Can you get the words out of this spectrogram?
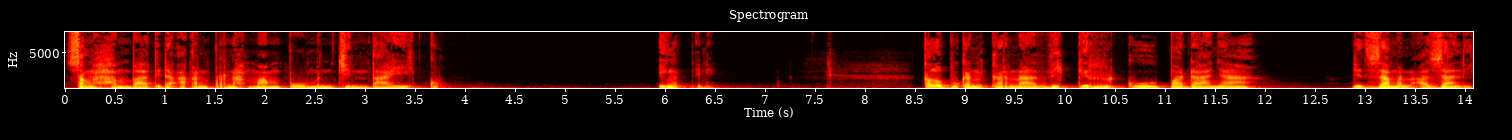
sang hamba tidak akan pernah mampu mencintaiku. Ingat ini. Kalau bukan karena zikirku padanya di zaman azali,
